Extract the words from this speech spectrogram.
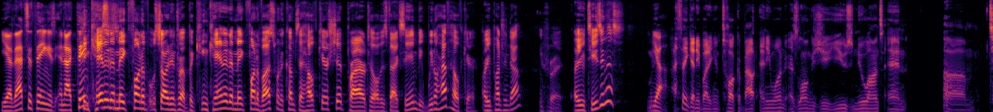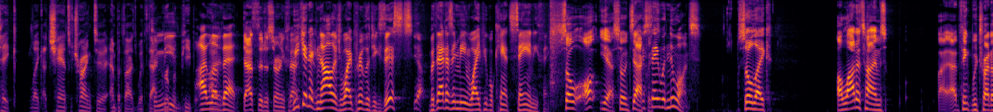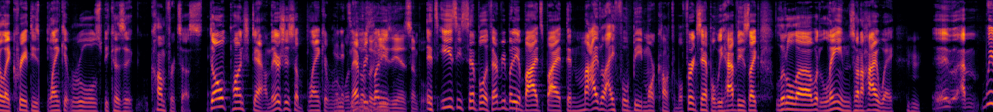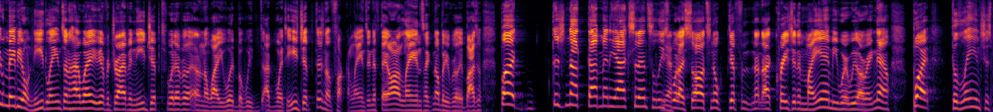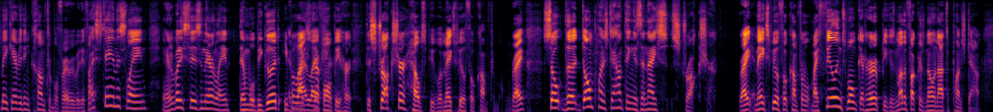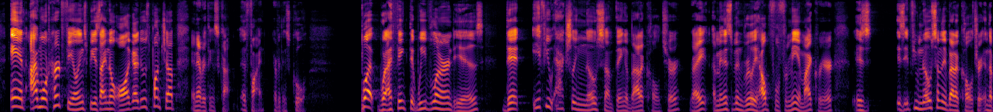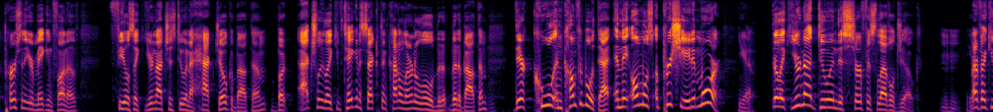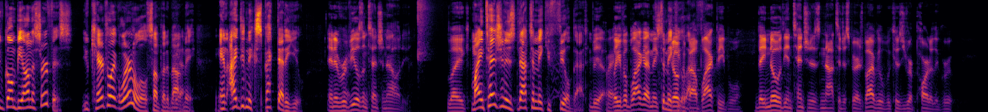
Yeah, that's the thing is, and I think Can this Canada is- make fun of? Sorry to interrupt, but can Canada make fun of us when it comes to healthcare shit prior to all this vaccine? We don't have healthcare. Are you punching down? That's right. Are you teasing us? yeah, I think anybody can talk about anyone as long as you use nuance and um, take like a chance of trying to empathize with that group me, of people. I love that. That's the discerning factor. We can acknowledge white privilege exists, Yeah. but that doesn't mean white people can't say anything. So, all, yeah. So Just exactly. say it with nuance. So like a lot of times I I think we try to like create these blanket rules because it comforts us. Don't punch down. There's just a blanket rule. And, it's easy. It's everybody easy and simple. It's easy, simple. If everybody abides by it, then my life will be more comfortable. For example, we have these like little uh, what lanes on a highway. Eh, um, we maybe don't need lanes on a highway. You ever drive in Egypt, whatever? I don't know why you would, but we I went to Egypt. There's no fucking lanes, and if they are lanes, like nobody really abides. by But there's not that many accidents. At least Yeah. what I saw, it's no different, not, not crazier than Miami where we are right now. But the lanes just make everything comfortable for everybody. If I stay in this lane and everybody stays in their lane, then we'll be good. People and my like life structure. won't be hurt. The structure helps people. It makes people feel comfortable, right? So the don't punch down thing is a nice structure, right? Makes people feel comfortable. My feelings won't get hurt because motherfuckers know not to punch down, and I won't hurt feelings because I know all I gotta do is punch up and everything's uh, fine. Everything's cool. But what I think that we've learned is that if you actually know something about a culture, right? I mean, this has been really helpful for me in my career. Is is if you know something about a culture and the person that you're making fun of feels like you're not just doing a hack joke about them, but actually like you've taken a second to kind of learn a little bit, bit about them. Mm-hmm. They're cool and comfortable with that, and they almost appreciate it more. Yeah. They're like, you're not doing this surface level joke. Mm-hmm. Matter of fact, you've gone beyond the surface. You care to like learn a little something about me, and I didn't expect that of you. and it reveals intentionality. Like, My intention is not to make you feel bad. yeah, like if a black guy makes to a make joke about black people, they know the intention is not to disparage black people because you're a part of the group.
